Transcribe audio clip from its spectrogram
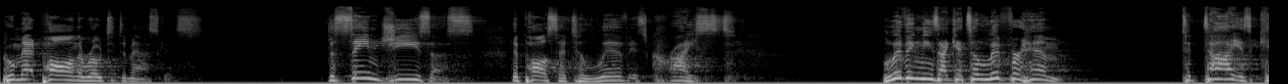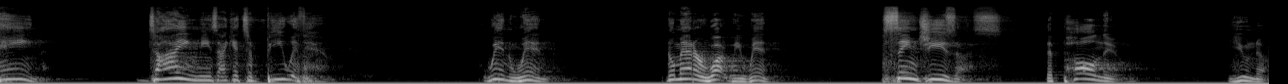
who met Paul on the road to Damascus. The same Jesus that Paul said to live is Christ. Living means I get to live for him. To die is gain. Dying means I get to be with him. Win win. No matter what, we win. Same Jesus that Paul knew, you know.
